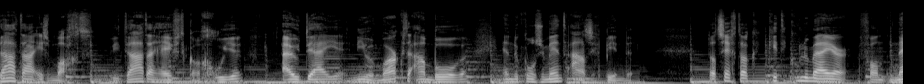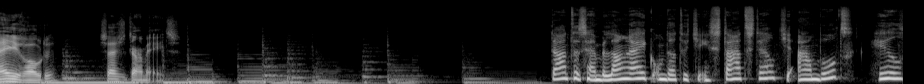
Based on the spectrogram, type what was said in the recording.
Data is macht. Wie data heeft kan groeien, uitdijen, nieuwe markten aanboren en de consument aan zich binden. Dat zegt ook Kitty Koelemeijer van Nijrode. Zij is het daarmee eens. Data zijn belangrijk omdat het je in staat stelt je aanbod heel,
